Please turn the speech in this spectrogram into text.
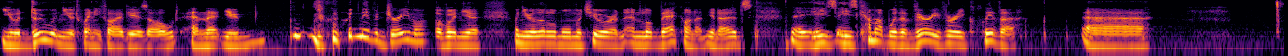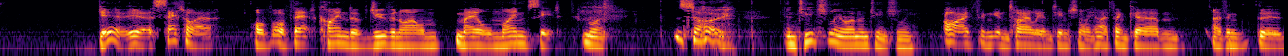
you would do when you're 25 years old and that you would never dream of when you when you're a little more mature and, and look back on it. You know, it's he's he's come up with a very very clever uh, yeah, yeah, a satire of, of that kind of juvenile male mindset. Right. So, Intentionally or unintentionally? oh, I think entirely intentionally. I think um, I think the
